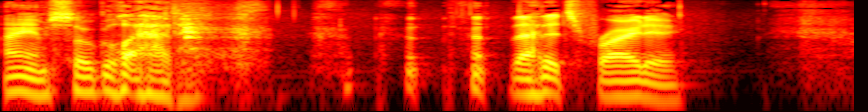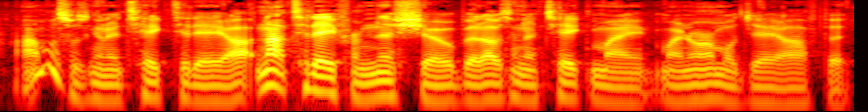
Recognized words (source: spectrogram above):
I am so glad that it's Friday. I almost was going to take today off. Not today from this show, but I was going to take my, my normal day off. But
